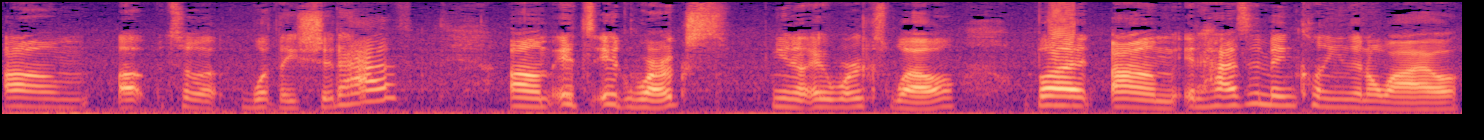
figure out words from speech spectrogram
um, up to what they should have. Um, it's it works, you know, it works well, but um, it hasn't been cleaned in a while,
